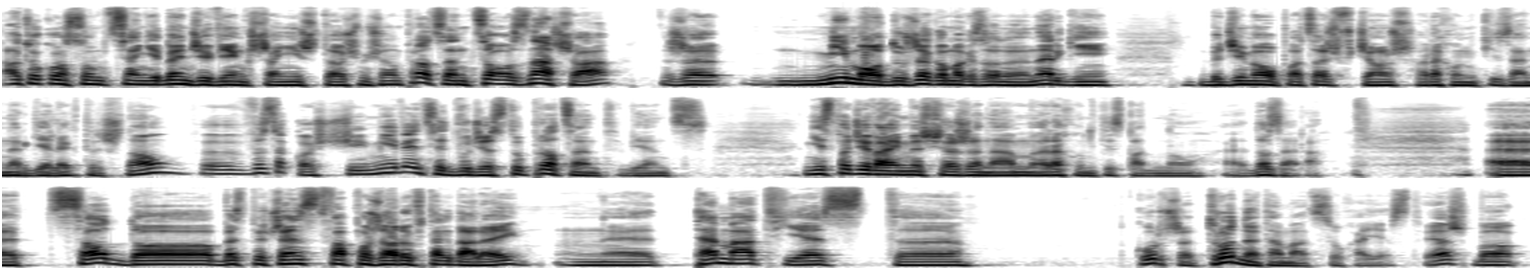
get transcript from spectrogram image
autokonsumpcja nie będzie większa niż te 80%, co oznacza, że mimo dużego magazynu energii będziemy opłacać wciąż rachunki za energię elektryczną w wysokości mniej więcej 20%, więc nie spodziewajmy się, że nam rachunki spadną e, do zera. E, co do bezpieczeństwa pożarów i tak dalej, e, temat jest, e, kurczę, trudny temat, słuchaj, jest, wiesz, bo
